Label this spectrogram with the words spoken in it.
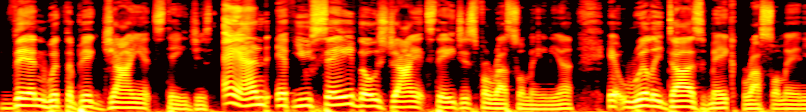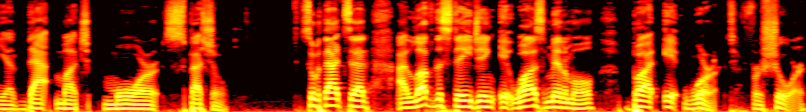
than with the big giant stages. And if you save those giant stages for WrestleMania, it really does make WrestleMania that much more special. So with that said, I love the staging. It was minimal, but it worked for sure.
